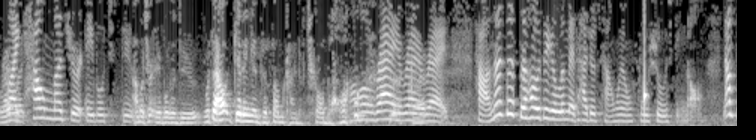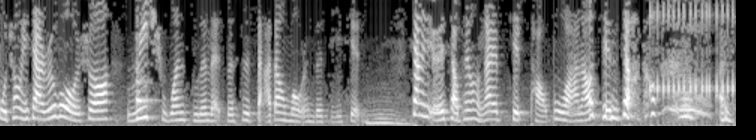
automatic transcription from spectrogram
Right. Like how much you're able to do. how much you're able to do without getting into some kind of trouble. 哦、r i g h t right, right. 好，那这时候这个 limit 它就常会用复数形容。那补充一下，如果我说 reach one's limit，则是达到某人的极限。嗯像有些小朋友很爱尖跑步啊，然后尖叫说 I've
